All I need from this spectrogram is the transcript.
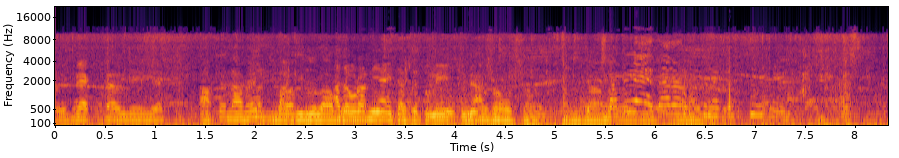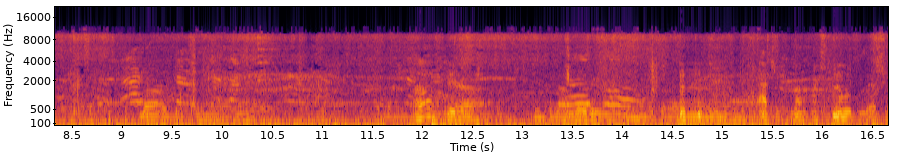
ওই ব্যাগটা ওই যে আপনার নামে বাকিগুলো আচ্ছা ওরা নিয়ে আইতাছে তুমি তুমি সমস্যা নেই আমি জানব। আসো না আসো না বলছি, আসো।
